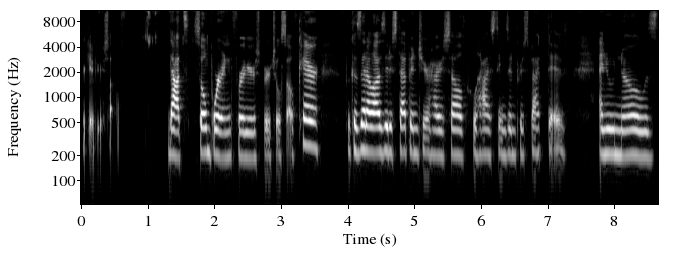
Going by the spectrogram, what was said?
forgive yourself. That's so important for your spiritual self care because it allows you to step into your higher self who has things in perspective and who knows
